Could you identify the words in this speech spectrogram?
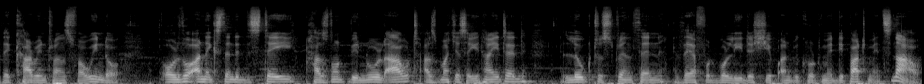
the current transfer window. Although an extended stay has not been ruled out as much as United look to strengthen their football leadership and recruitment departments. Now,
